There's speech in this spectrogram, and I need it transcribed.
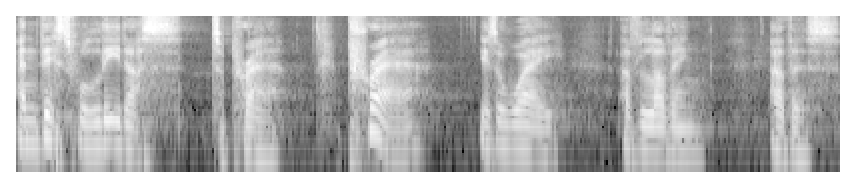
And this will lead us to prayer. Prayer is a way of loving others.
